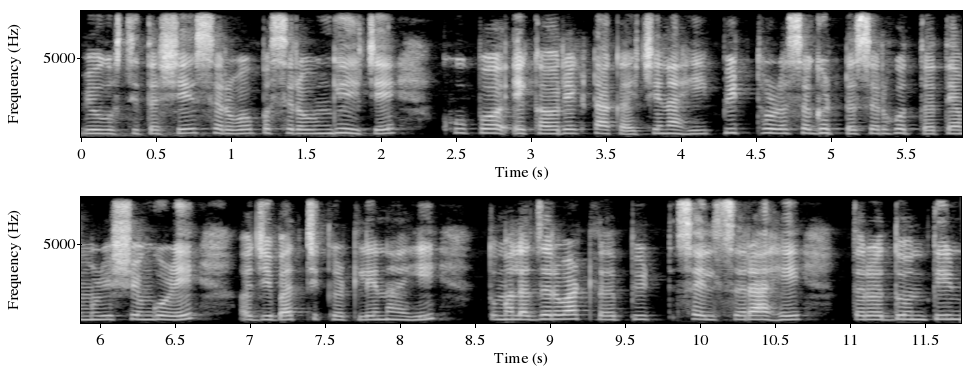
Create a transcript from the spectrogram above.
व्यवस्थित असे सर्व पसरवून घ्यायचे. खूप एकावर एक टाकायचे नाही. पीठ थोडंसं घट्टसर होतं त्यामुळे शेंगोळे अजिबात चिकटले नाही. तुम्हाला जर वाटलं पीठ सैलसर आहे तर दोन तीन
